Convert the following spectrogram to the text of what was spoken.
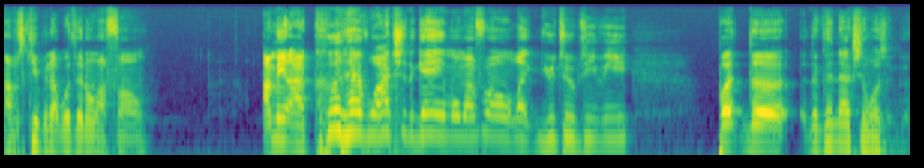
I was keeping up with it on my phone. I mean, I could have watched the game on my phone, like YouTube TV, but the the connection wasn't good.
